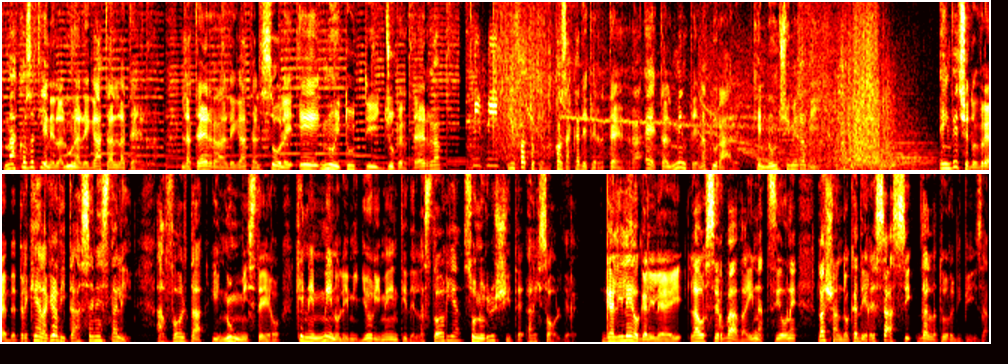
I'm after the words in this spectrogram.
Ma cosa tiene la Luna legata alla Terra? La Terra legata al Sole e noi tutti giù per terra? Il fatto che una cosa cade per terra è talmente naturale che non ci meraviglia. E invece dovrebbe, perché la gravità se ne sta lì, avvolta in un mistero che nemmeno le migliori menti della storia sono riuscite a risolvere. Galileo Galilei la osservava in azione lasciando cadere sassi dalla torre di Pisa.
